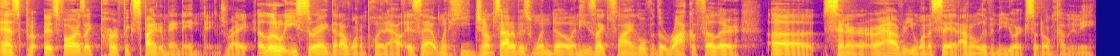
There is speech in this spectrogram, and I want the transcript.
as as far as like perfect Spider-Man endings, right? A little Easter egg that I want to point out is that when he jumps out of his window and he's like flying over the Rockefeller uh, Center or however you want to say it. I don't live in New York, so don't come at me.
